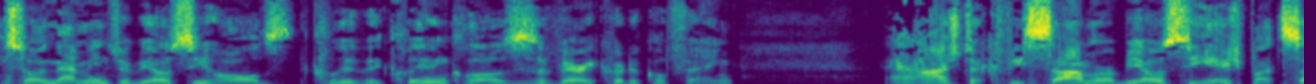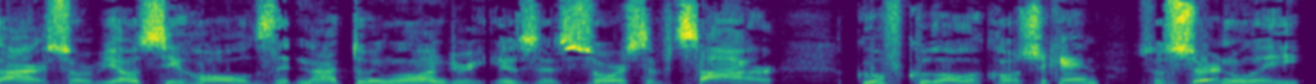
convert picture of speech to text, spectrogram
so that means Rabbi Yossi holds the cleaning clothes is a very critical thing. And hashta kfisam, Rabbi Yossi yesh batzar. So Rabbi Yossi holds that not doing laundry is a source of tsar. Guf kulola So certainly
